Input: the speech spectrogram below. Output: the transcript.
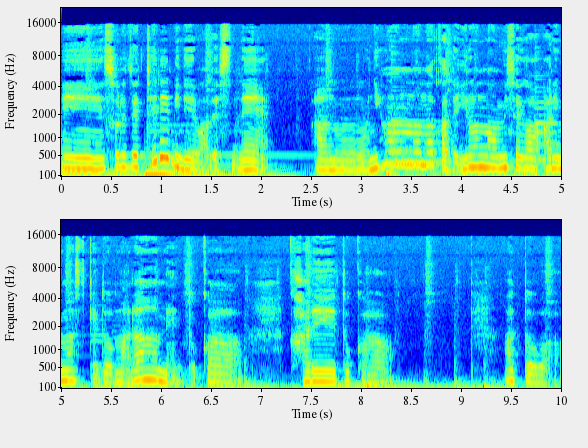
えー、それでテレビではですねあの日本の中でいろんなお店がありますけど、まあ、ラーメンとかカレーとかあとは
